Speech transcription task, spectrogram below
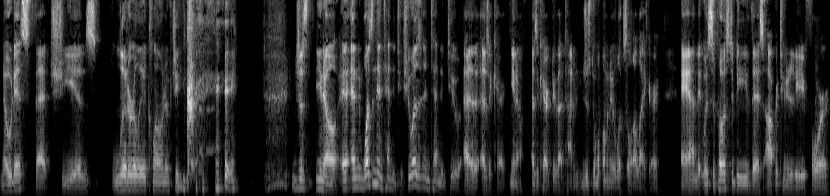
notice that she is literally a clone of Jean Grey. Just, you know, and wasn't intended to. She wasn't intended to as, as a character, you know, as a character that time. Just a woman who looks a lot like her. And it was supposed to be this opportunity for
